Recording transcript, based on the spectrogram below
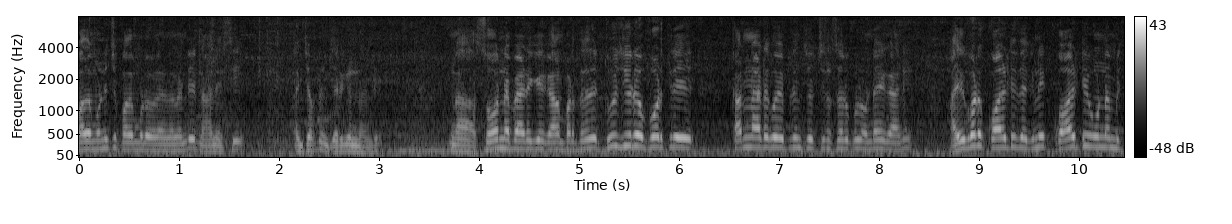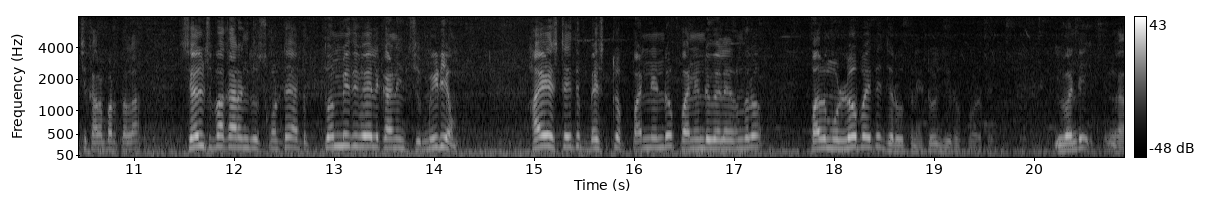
పదమూడు నుంచి పదమూడు వేల ఐదు నానేసి అని చెప్పడం జరిగిందండి. ఇంకా సోర్ణ బ్యాడ్కి కనపడతలేదు. Two zero four three Karnataka వైపు నుంచి వచ్చిన సరుకులు ఉన్నాయి కానీ అవి కూడా క్వాలిటీ తగ్గినాయి. క్వాలిటీ ఉన్న మిర్చి కనపడతలా. సేల్స్ ప్రకారం చూసుకుంటే అటు తొమ్మిది వేలు కానించి మీడియం. హైయెస్ట్ అయితే బెస్ట్ పన్నెండు పన్నెండు వేల ఐదు వందలు. పదమూడు లోపు అయితే జరుగుతున్నాయి టూ జీరో ఫోర్ ఇవ్వండి ఇంకా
